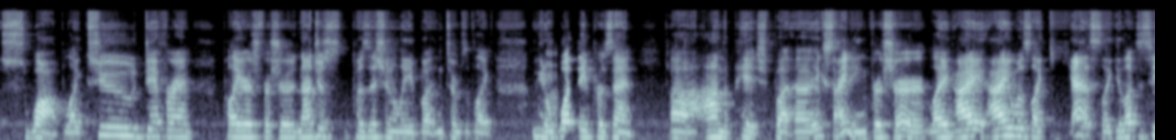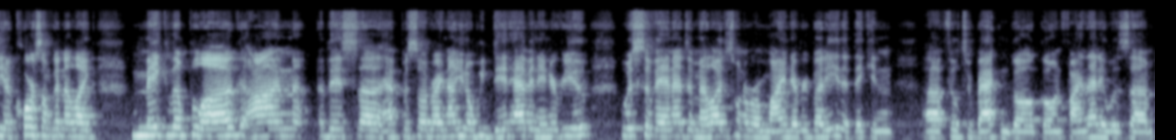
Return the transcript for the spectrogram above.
swap, like two different players for sure, not just positionally, but in terms of like, you know, mm-hmm. what they present uh, on the pitch. But uh, exciting for sure. Like I, I was like, yes, like you love to see. Of course, I'm gonna like make the plug on this uh, episode right now. You know, we did have an interview with Savannah DeMelo. I just want to remind everybody that they can uh, filter back and go go and find that. It was um,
